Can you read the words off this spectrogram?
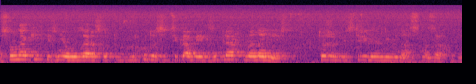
основна кількість в нього зараз от вверху досить цікавий екземпляр меланіст. Теж відстрілюваний в нас на заході.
